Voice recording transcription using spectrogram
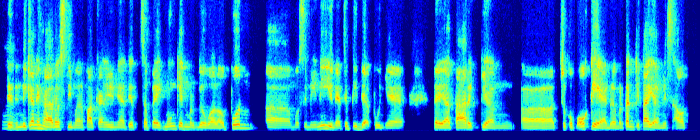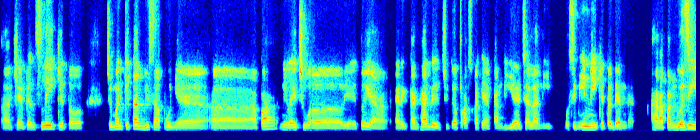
Dan hmm. ini kan yang harus dimanfaatkan United sebaik mungkin menurut gue walaupun uh, musim ini United tidak punya daya tarik yang uh, cukup oke okay ya dalam artian kita ya miss out uh, Champions League gitu. Cuman kita bisa punya uh, apa nilai jual yaitu ya Erik Ten Hag dan juga prospek yang akan dia jalani musim ini gitu dan harapan gue sih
